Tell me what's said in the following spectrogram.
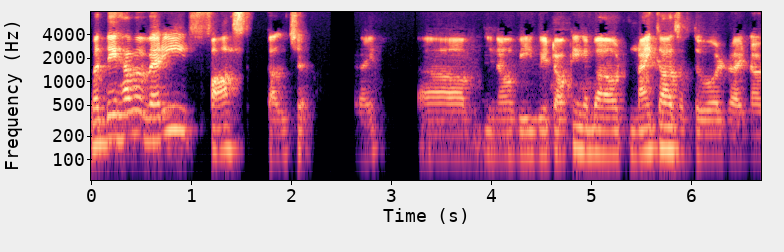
But they have a very fast culture right? Um, you know we, we're talking about Nykaas of the world right now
